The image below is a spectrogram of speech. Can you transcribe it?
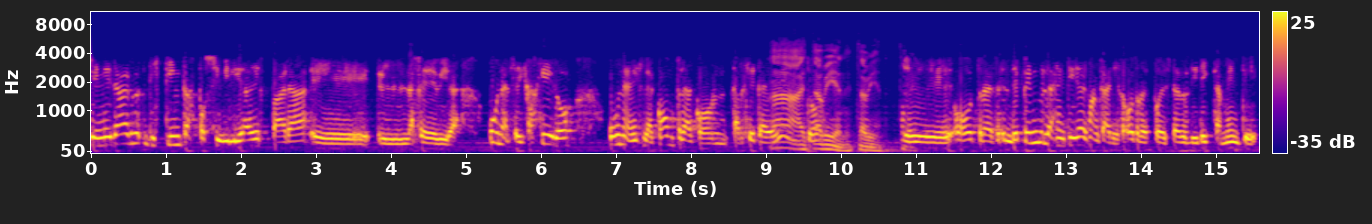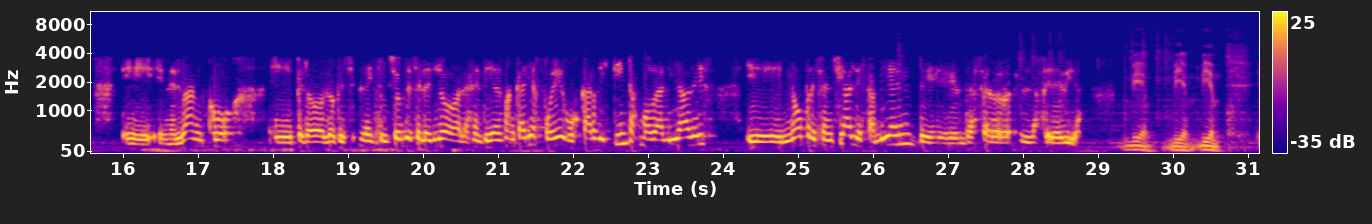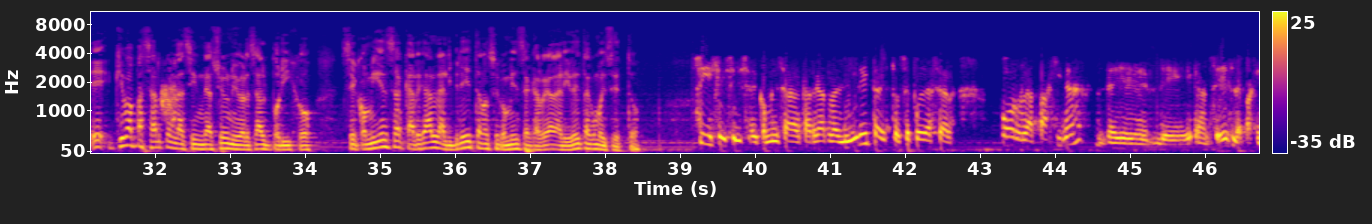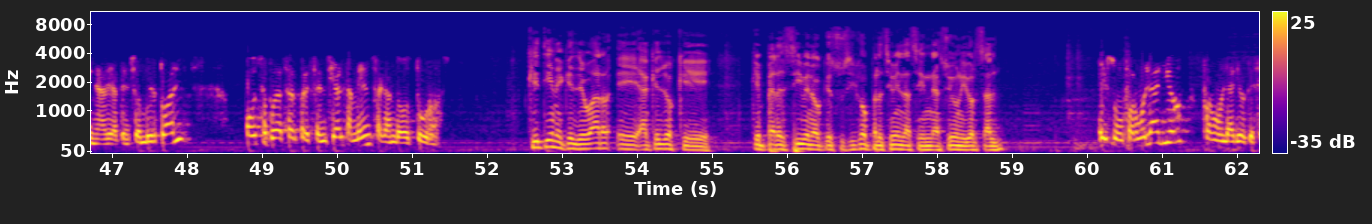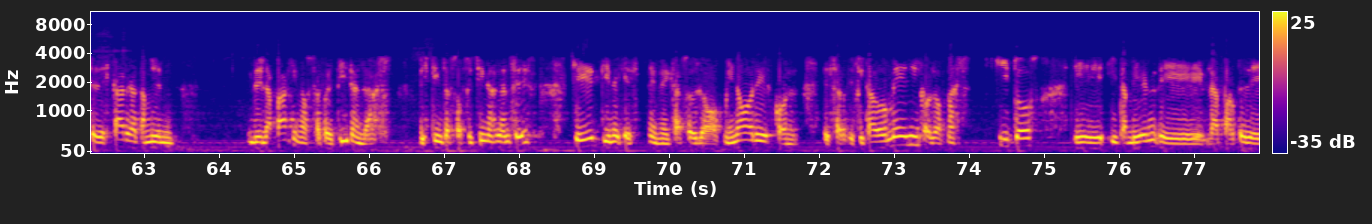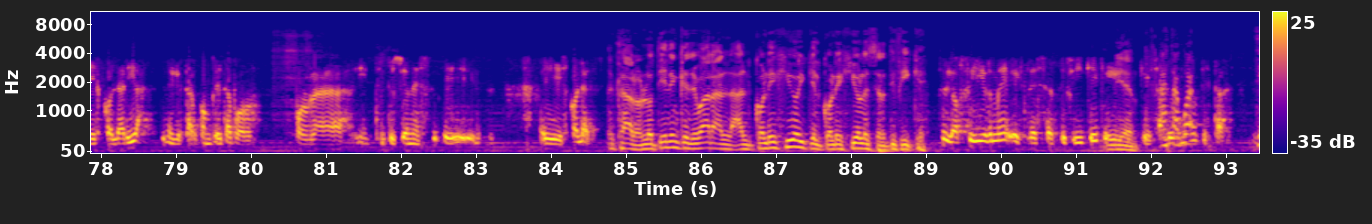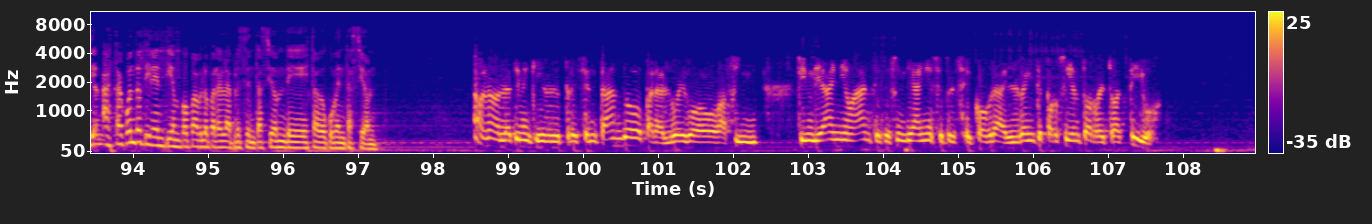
generar distintas posibilidades para eh, la fe de vida. Una es el cajero, una es la compra con tarjeta de Ah, débito. está bien, está bien. Eh, otras, depende de las entidades bancarias, otras puede ser directamente eh, en el banco. Eh, pero lo que la instrucción que se le dio a las entidades bancarias fue buscar distintas modalidades eh, no presenciales también de, hacer la fe de vida. Bien, bien, bien. Eh, ¿Qué va a pasar con la asignación universal por hijo? ¿Se comienza a cargar la libreta? ¿No se comienza a cargar la libreta? ¿Cómo es esto? Sí, sí, sí, se comienza a cargar la libreta. Esto se puede hacer por la página de, de ANSES, la página de atención virtual, o se puede hacer presencial también sacando turnos. ¿Qué tiene que llevar eh, aquellos que, que perciben o que sus hijos perciben la asignación universal? Es un formulario, formulario que se descarga también de la página o se retira en las distintas oficinas de ANSES, que tiene que, en el caso de los menores, con el certificado médico, los más chiquitos, eh, y también eh, la parte de escolaridad tiene que estar completa por, por las instituciones eh, eh, escolares. Claro, lo tienen que llevar al, al colegio y que el colegio les certifique. Lo firme, les certifique que, que es ¿Hasta que está. ¿Hasta cuánto tienen tiempo, Pablo, para la presentación de esta documentación? No, no, la tienen que ir presentando para luego a fin fin de año, antes de fin de año se, se cobra el 20% retroactivo.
